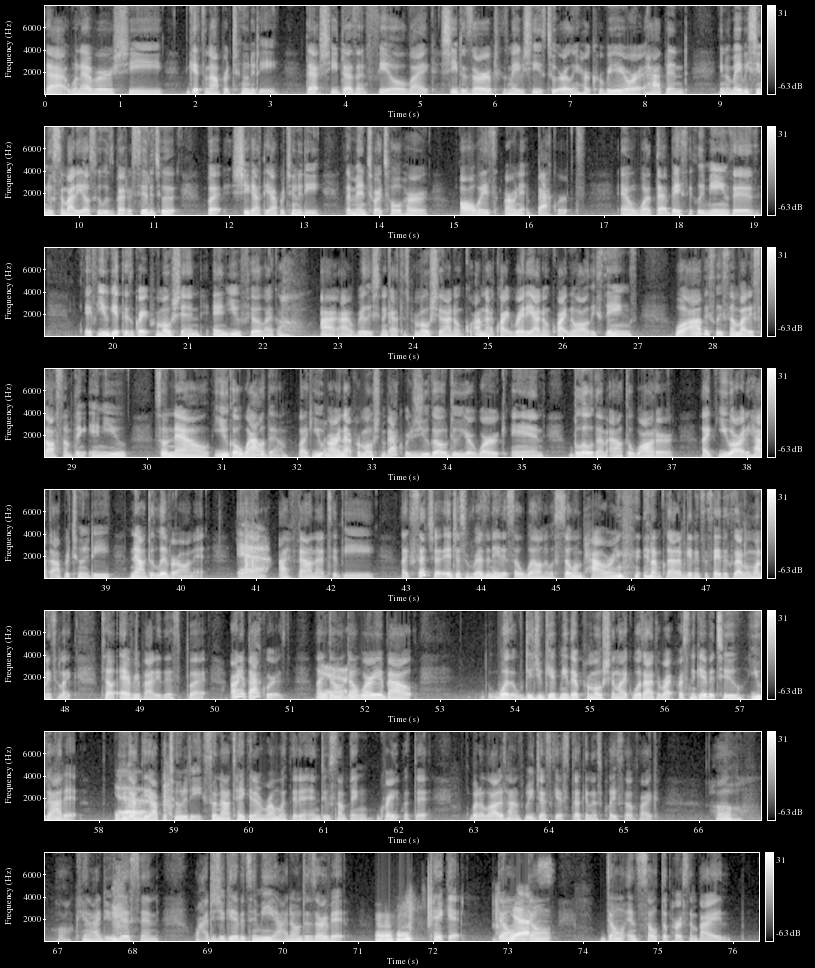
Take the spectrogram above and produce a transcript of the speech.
that whenever she gets an opportunity that she doesn't feel like she deserved because maybe she's too early in her career or it happened, you know, maybe she knew somebody else who was better suited to it, but she got the opportunity. The mentor told her, always earn it backwards. And what that basically means is if you get this great promotion and you feel like, oh, I, I really shouldn't have got this promotion. I don't, I'm not quite ready. I don't quite know all these things. Well, obviously somebody saw something in you so now you go wow them. Like you mm-hmm. earn that promotion backwards. You go do your work and blow them out the water. Like you already have the opportunity. Now deliver on it. And I found that to be like such a it just resonated so well and it was so empowering and i'm glad i'm getting to say this because i've been wanting to like tell everybody this but earn it backwards like yeah. don't don't worry about what did you give me the promotion like was i the right person to give it to you got it yeah. you got the opportunity so now take it and run with it and, and do something great with it but a lot of times we just get stuck in this place of like oh well can i do this and why did you give it to me i don't deserve it mm-hmm. take it don't yes. don't don't insult the person by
